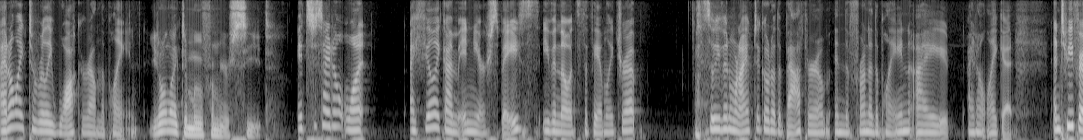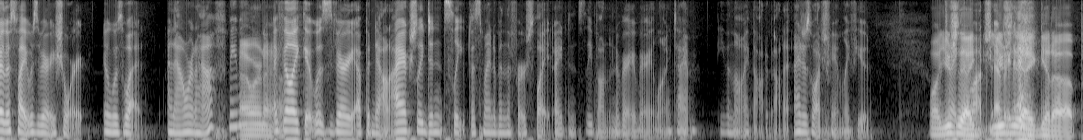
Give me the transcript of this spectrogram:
I don't like to really walk around the plane. You don't like to move from your seat. It's just I don't want I feel like I'm in your space even though it's the family trip. So even when I have to go to the bathroom in the front of the plane, I I don't like it. And to be fair, this flight was very short. It was what? An hour and a half, maybe? An hour and a half. I feel like it was very up and down. I actually didn't sleep. This might have been the first flight I didn't sleep on in a very, very long time, even though I thought about it. I just watched Family Feud. Well, Which I usually I, usually. I get up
